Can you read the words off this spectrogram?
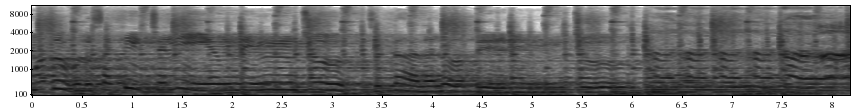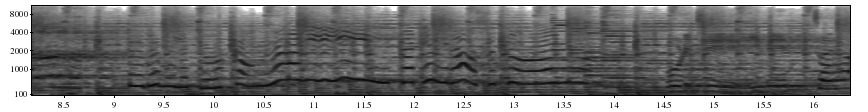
మధువులు సఖీ చెలి అందించు చుట్టాలలో తేలించు. పొడిచేరి వెచ్చగా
